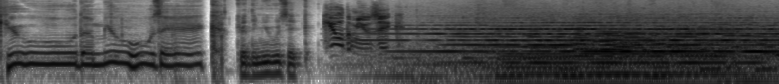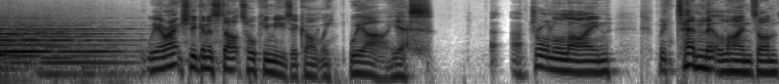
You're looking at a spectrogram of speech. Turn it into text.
Cue the music. Cue the music. Cue the music. We are actually going to start talking music, aren't we? We are, yes. Uh, I've drawn a line with 10 little lines on,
